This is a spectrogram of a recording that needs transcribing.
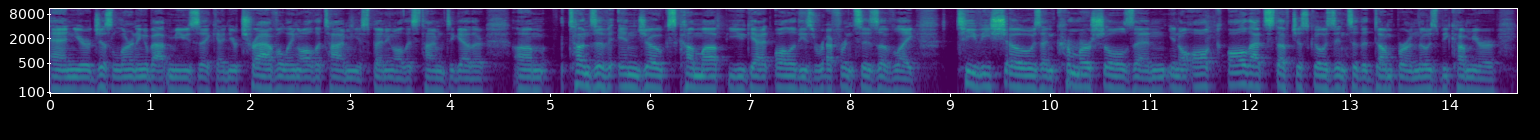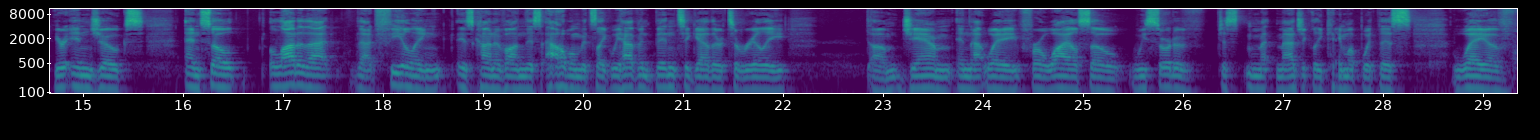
and you're just learning about music and you're traveling all the time and you're spending all this time together, um, tons of in jokes come up. You get all of these references of like TV shows and commercials and you know all all that stuff just goes into the dumper and those become your your in jokes. And so a lot of that that feeling is kind of on this album. It's like we haven't been together to really um, jam in that way for a while, so we sort of just ma- magically came up with this way of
